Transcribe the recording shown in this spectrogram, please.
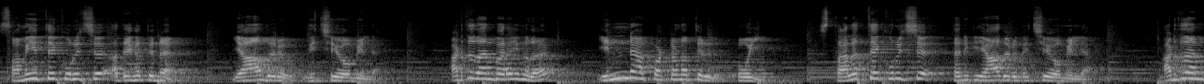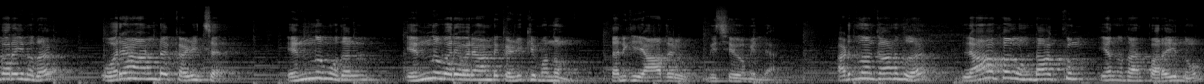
സമയത്തെക്കുറിച്ച് അദ്ദേഹത്തിന് യാതൊരു നിശ്ചയവുമില്ല. അടുത്ത് താൻ പറയുന്നത് ഇന്ന പട്ടണത്തിൽ പോയി സ്ഥലത്തെക്കുറിച്ച് തനിക്ക് യാതൊരു നിശ്ചയവുമില്ല. അടുത്ത് താൻ പറയുന്നത് ഒരാണ്ട് കഴിച്ച് എന്നു മുതൽ എന്നു വരെ ഒരാണ്ട് കഴിക്കുമെന്നും തനിക്ക് യാതൊരു നിശ്ചയവുമില്ല. അടുത്ത് നാം കാണുന്നത് ലാഭമുണ്ടാക്കും എന്ന് താൻ പറയുന്നു.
